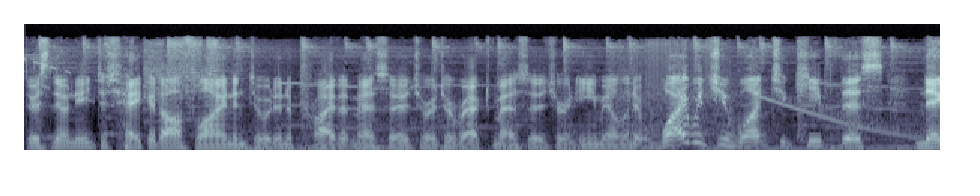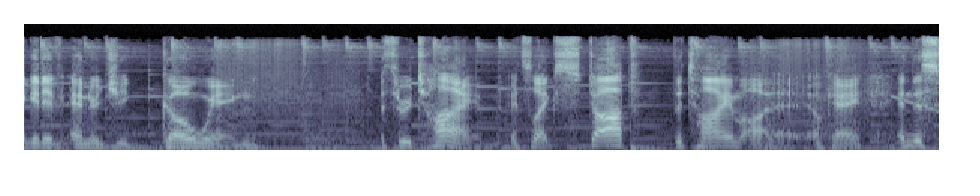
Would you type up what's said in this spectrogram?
There's no need to take it offline and do it in a private message or a direct message or an email. And it. Why would you want to keep this negative energy going through time? It's like stop the time on it, okay? And this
